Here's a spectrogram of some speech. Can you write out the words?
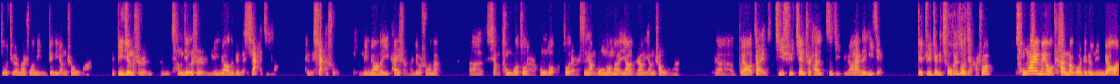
就觉得呢说你这个杨成武啊，毕竟是曾经是林彪的这个下级嘛，这个下属。林彪呢一开始呢就是说呢，呃，想通过做点工作，做点思想工作呢，让让杨成武呢，呃，不要再继续坚持他自己原来的意见。这据这个邱辉作假说，从来没有看到过这个林彪啊，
